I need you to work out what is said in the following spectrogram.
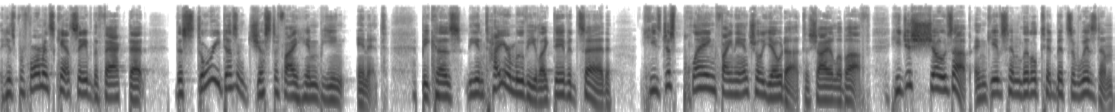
his performance can't save the fact that the story doesn't justify him being in it. Because the entire movie, like David said, He's just playing financial Yoda to Shia LaBeouf. He just shows up and gives him little tidbits of wisdom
